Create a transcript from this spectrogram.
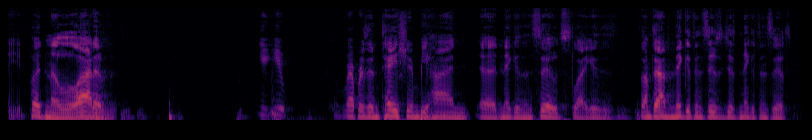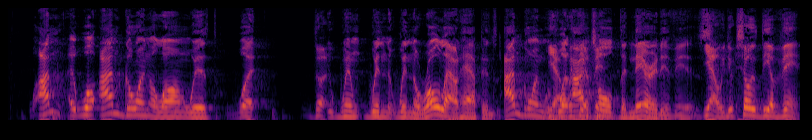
you're putting a lot of you, you representation behind uh, niggas in suits. Like, it's, sometimes niggas in suits are just niggas in suits. I'm well. I'm going along with what The when when when the rollout happens. I'm going with Yeah, what with I'm event. told the narrative is. Yeah, we do. So the event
